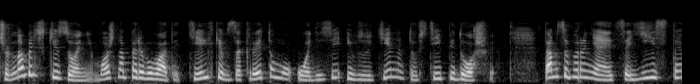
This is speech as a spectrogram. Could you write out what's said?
в Чорнобильській зоні можна перебувати тільки в закритому одязі і взутті на товстій підошві. Там забороняється їсти,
